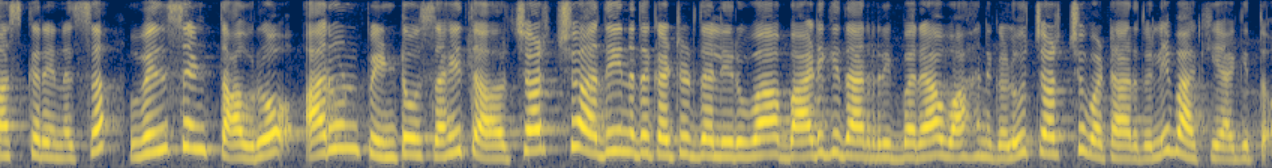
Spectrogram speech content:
ಮಸ್ಕರೆನಸ್, ವಿನ್ಸೆಂಟ್ ತಾವ್ರೋ, ಅರುಣ್ ಪಿಂಟೋ ಸಹಿತ ಚರ್ಚ್ ಅಧೀನದ ಕಟ್ಟಡದಲ್ಲಿರುವ ಬಾಡಿಗೆದಾರರಿಬ್ಬರ ವಾಹನಗಳು ಚರ್ಚ್ ವಟಾರದಲ್ಲಿ ಬಾಕಿಯಾಗಿತ್ತು.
